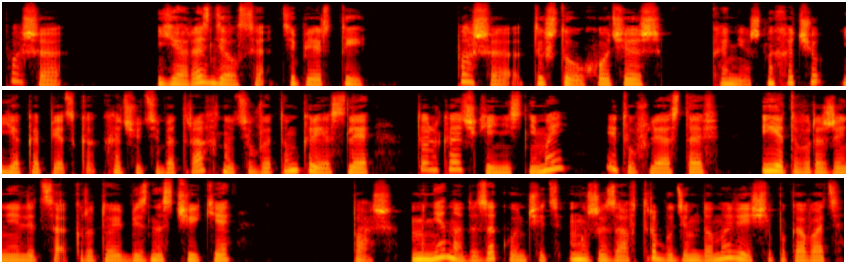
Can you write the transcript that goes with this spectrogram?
«Паша...» «Я разделся. Теперь ты». «Паша, ты что, хочешь...» «Конечно хочу. Я капец как хочу тебя трахнуть в этом кресле. Только очки не снимай и туфли оставь. И это выражение лица крутой бизнес-чики». «Паш, мне надо закончить. Мы же завтра будем дома вещи паковать.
